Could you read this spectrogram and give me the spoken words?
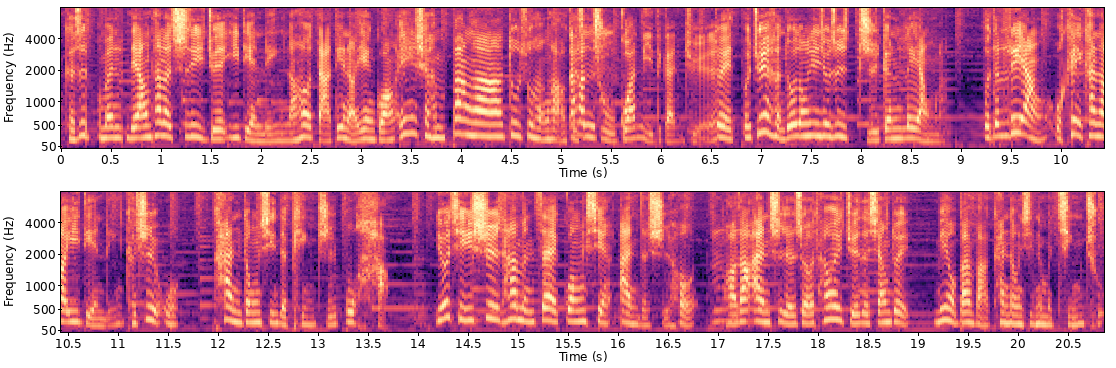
可是我们量他的视力，觉得一点零，然后打电脑验光，哎，是很棒啊，度数很好。但是主观你的感觉，对我觉得很多东西就是值跟量嘛。我的量我可以看到一点零，可是我看东西的品质不好，尤其是他们在光线暗的时候，跑到暗室的时候，他会觉得相对没有办法看东西那么清楚。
